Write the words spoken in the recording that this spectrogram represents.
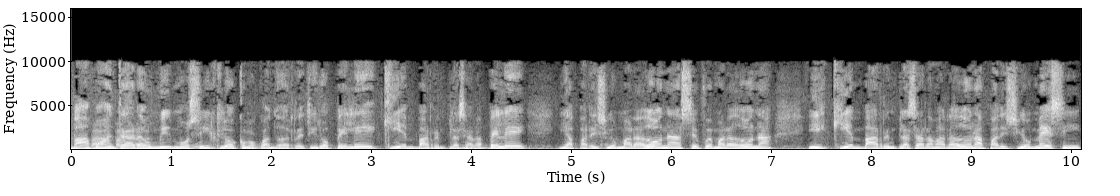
Vamos Va a entrar a un mismo ciclo como cuando retiró Pelé, quién va a reemplazar a Pelé y apareció Maradona, se fue Maradona y quién va a reemplazar a Maradona, apareció Messi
